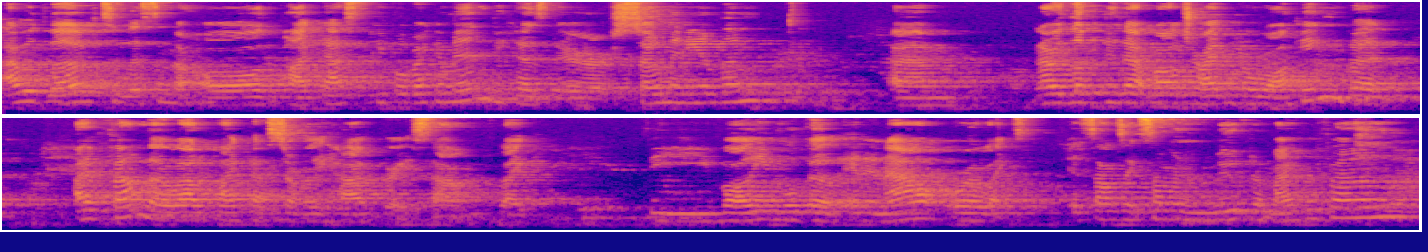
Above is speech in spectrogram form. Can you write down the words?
I would love to listen to all the podcasts people recommend because there are so many of them. Um, and I would love to do that while driving or walking, but I've found that a lot of podcasts don't really have great sound. Like the volume will go in and out, or like it sounds like someone moved a microphone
